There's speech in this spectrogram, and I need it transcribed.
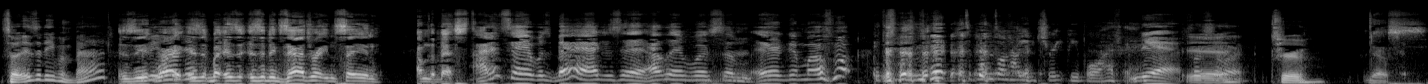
So, is it even bad? Is it right? Is it but is it, is it exaggerating saying I'm the best? I didn't say it was bad. I just said I live with some arrogant motherfucker. It depends on how you treat people, I think. yeah, for yeah, sure. true. Yes.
